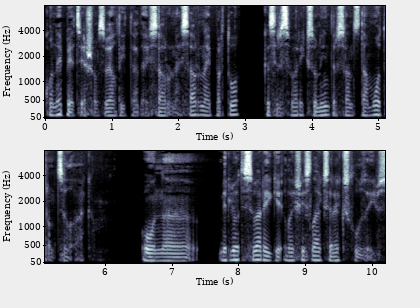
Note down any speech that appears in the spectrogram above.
ko nepieciešams veltīt tādai sarunai, sarunai par to, kas ir svarīgs un interesants tam otram cilvēkam. Un uh, ir ļoti svarīgi, lai šis laiks ir ekskluzīvs,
